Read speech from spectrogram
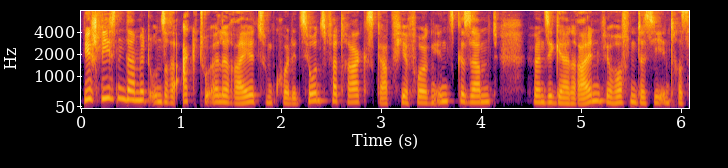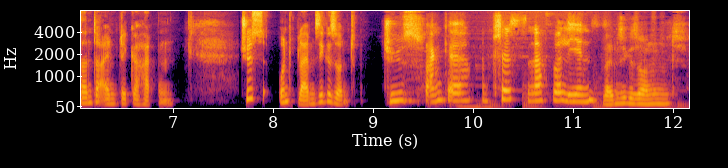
Wir schließen damit unsere aktuelle Reihe zum Koalitionsvertrag. Es gab vier Folgen insgesamt. Hören Sie gern rein. Wir hoffen, dass Sie interessante Einblicke hatten. Tschüss und bleiben Sie gesund. Tschüss. Danke und tschüss nach Berlin. Bleiben Sie gesund.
